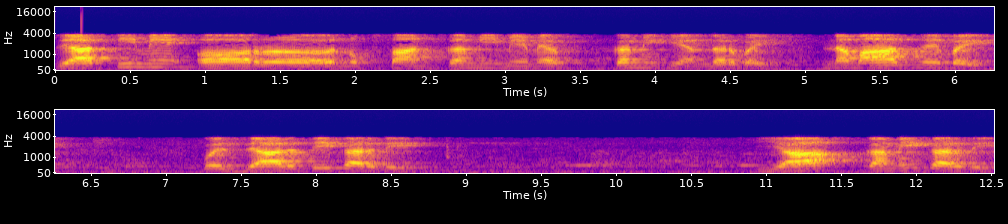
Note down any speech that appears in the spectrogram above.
زیادتی میں اور نقصان کمی میں میں کمی کے اندر بھائی نماز میں بھائی کوئی زیادتی کر دی یا کمی کر دی،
